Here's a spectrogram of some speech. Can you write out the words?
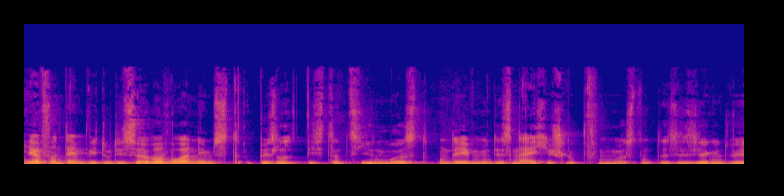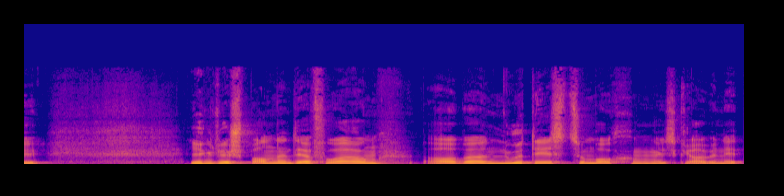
ja, von dem, wie du dich selber wahrnimmst, ein bisschen distanzieren musst und eben in das Neiche schlupfen musst. Und das ist irgendwie, irgendwie eine spannende Erfahrung. Aber nur das zu machen, ist, glaube ich, nicht,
